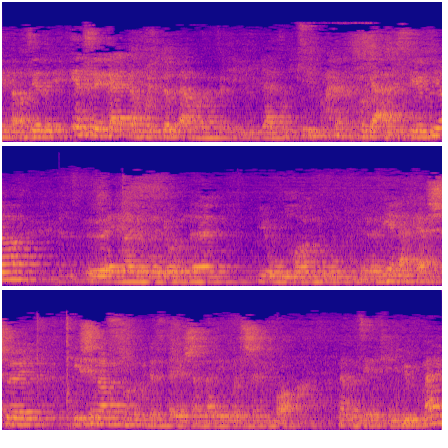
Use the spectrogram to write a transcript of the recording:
én azért érzékeltem, hogy többen vannak, akik tudják, hogy ki Agádi Szilvia. Ő egy nagyon-nagyon jó hangú énekes hölgy, és én azt mondom, hogy ez teljesen belép, hogy semmi bak. Nem azért hívjuk meg,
